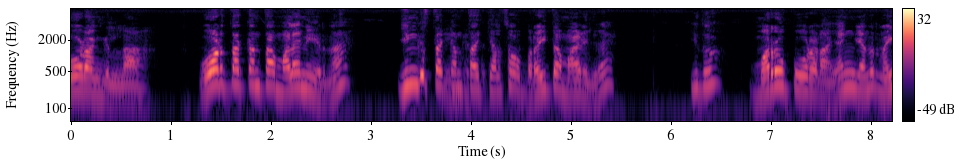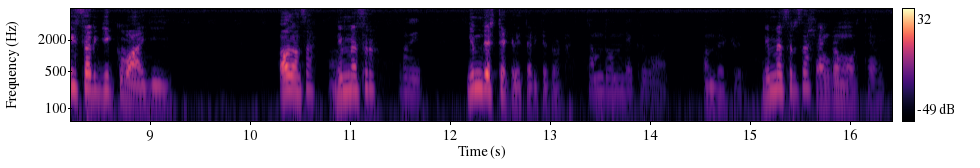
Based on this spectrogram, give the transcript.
ಓಡಂಗಿಲ್ಲ. ಓಡ್ತಕ್ಕಂಥ ಮಳೆ ನೀರನ್ನ ಹಿಂಗಿಸ್ತಕ್ಕಂಥ ಕೆಲಸ ಒಬ್ಬ ರೈತ ಮಾಡಿದರೆ ಇದು ಮರುಪೂರಣ ಹೆಂಗೆ ಅಂದ್ರೆ ನೈಸರ್ಗಿಕವಾಗಿ. ಹೌದಾ ಸರ್? ನಿಮ್ಮ ಹೆಸರು? ಪ್ರದೀಪ್. ನಿಮ್ದು ಎಷ್ಟು ಎಕರೆ ಅಡಿಕೆ ತೋಟ? ನಮ್ದು ಒಂದು ಎಕರೆ ಒಂದು ಎಕರೆ. ನಿಮ್ಮ ಹೆಸರು ಸರ್? ಶಂಕರಮೂರ್ತಿ ಅಂತ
